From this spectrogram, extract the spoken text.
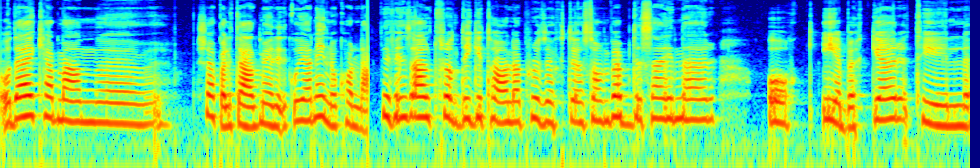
Och där kan man köpa lite allt möjligt. Gå gärna in och kolla. Det finns allt från digitala produkter som webbdesigner och e-böcker till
